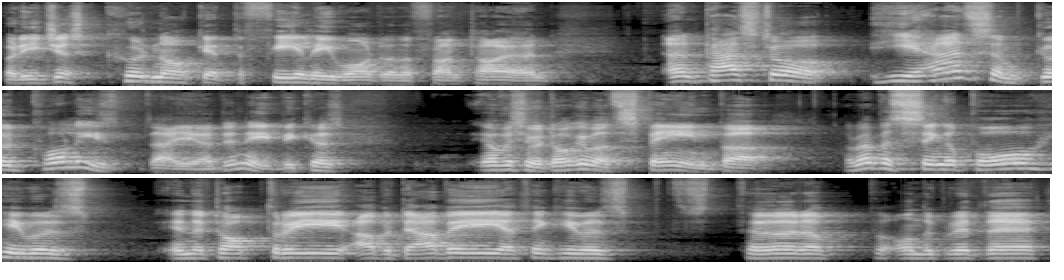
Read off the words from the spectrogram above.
But he just could not get the feel he wanted on the front tire. And and Pastor, he had some good qualities that year, didn't he? Because obviously we're talking about Spain, but I remember Singapore. He was in the top three. Abu Dhabi, I think he was third up on the grid there.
